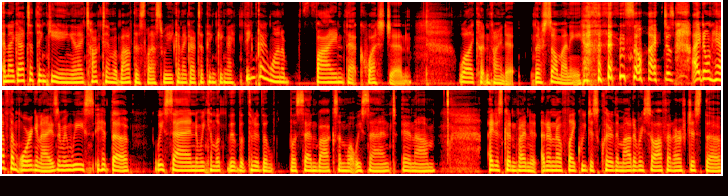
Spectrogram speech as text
and I got to thinking, and I talked to him about this last week, and I got to thinking, I think I want to find that question. Well, I couldn't find it. There's so many. so I just, I don't have them organized. I mean, we hit the, we send, and we can look through the, through the, the send box and what we sent. And um, I just couldn't find it. I don't know if like we just clear them out every so often or if just the,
